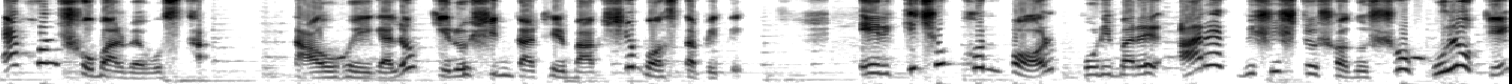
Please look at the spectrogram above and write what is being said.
এখন শোবার ব্যবস্থা। তাও হয়ে গেল কেরোসিন কাঠের বাক্সে বস্তা পেতে। এর কিছুক্ষণ পর পরিবারের আর এক বিশিষ্ট সদস্য হুলোকে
